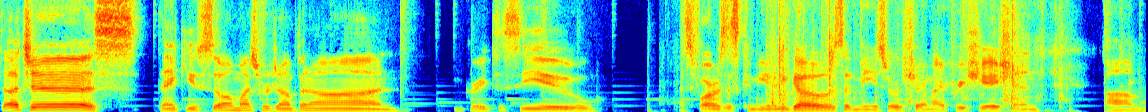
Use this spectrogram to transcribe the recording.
Duchess, thank you so much for jumping on. Great to see you. As far as this community goes, of me sort of sharing my appreciation, um,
